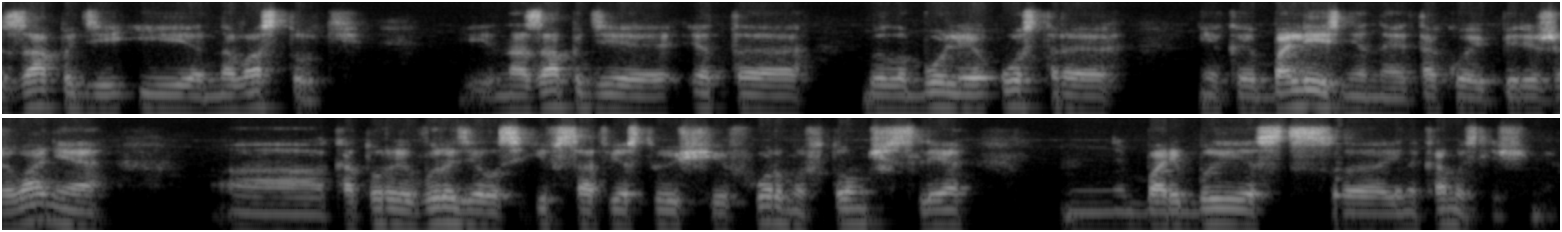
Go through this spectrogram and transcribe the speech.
Западе и на Востоке. И на Западе это было более острое, некое болезненное такое переживание, а, которое выразилось и в соответствующие формы, в том числе борьбы с инакомыслящими.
